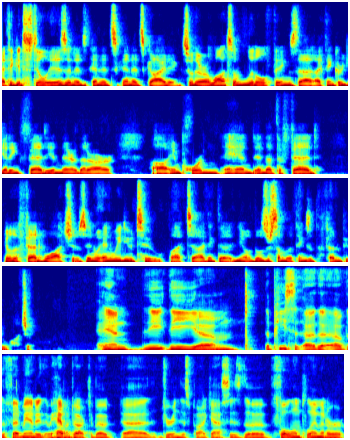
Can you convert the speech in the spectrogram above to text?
I think it still is, and it's and it's and it's guiding. So there are lots of little things that I think are getting fed in there that are uh, important, and and that the Fed you know the Fed watches, and and we do too. But uh, I think that you know those are some of the things that the Fed would be watching. And the the um, the piece uh, the, of the Fed mandate that we haven't talked about uh, during this podcast is the full employment, or,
